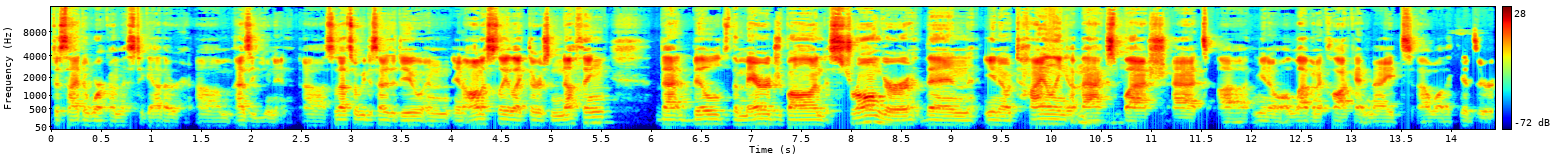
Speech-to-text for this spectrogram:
decide to work on this together um, as a unit. Uh, so that's what we decided to do. And, and honestly, like there's nothing that builds the marriage bond stronger than you know tiling a mm-hmm. backsplash at uh, you know 11 o'clock at night uh, while the kids are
